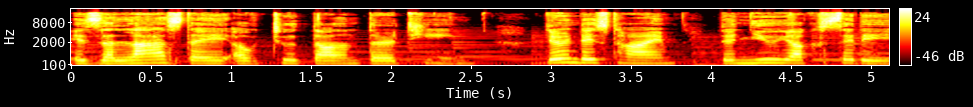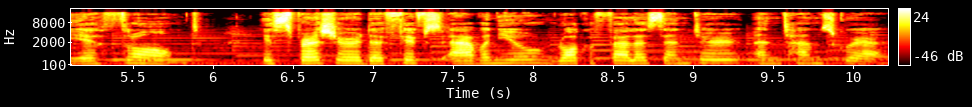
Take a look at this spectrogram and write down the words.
is the last day of 2013. During this time, the New York City is thronged, especially the Fifth Avenue, Rockefeller Center, and Times Square.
